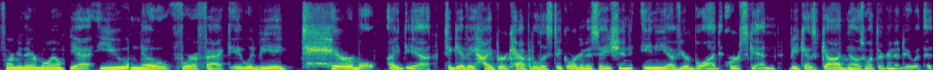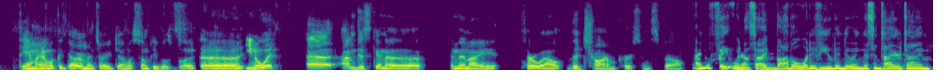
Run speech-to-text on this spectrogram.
for me there, Moyle. Yeah, you know for a fact it would be a terrible idea to give a hyper capitalistic organization any of your blood or skin because God knows what they're going to do with it. Damn, I know what the government's already done with some people's blood. Uh you know what? Uh I'm just gonna and then I throw out the charm person spell. I know Fate went outside. Baba, what have you been doing this entire time?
